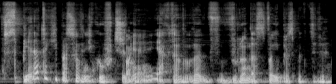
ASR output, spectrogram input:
wspiera takich pracowników, czy nie? Jak to wygląda z twojej perspektywy?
